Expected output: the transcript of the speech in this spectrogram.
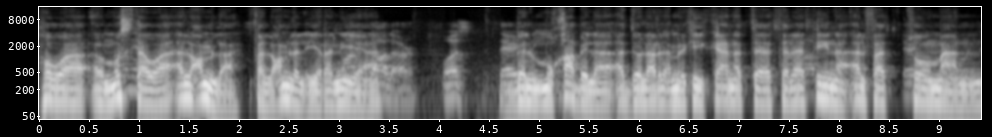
هو مستوى العملة فالعملة الإيرانية بالمقابلة الدولار الأمريكي كانت 30 ألف تومان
